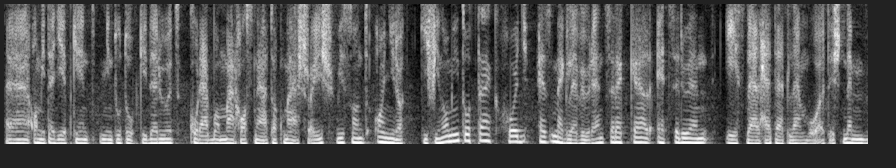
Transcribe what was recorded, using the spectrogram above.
eh, amit egyébként, mint utóbb kiderült, korábban már használtak másra is, viszont annyira kifinomították, hogy ez meglevő rendszerekkel egyszerűen észlelhetetlen volt, és nem,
